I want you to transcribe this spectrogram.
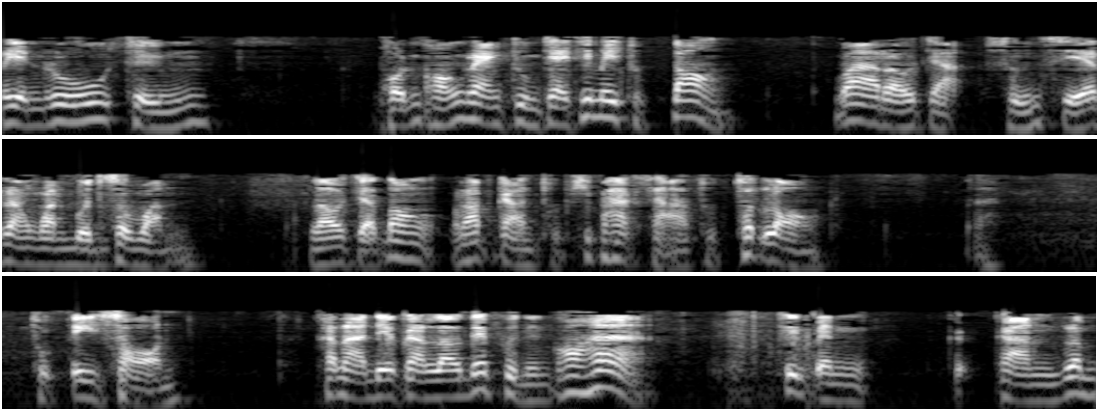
เรียนรู้ถึงผลของแรงจูงใจที่ไม่ถูกต้อง ว่าเราจะสูญเสียรางวัลบนสวรรค์ เราจะต้องรับการถูกพิพากษาถูกทดลอง ถูกตีสอน ขณะเดียวกันเราได้พูดถึงข้อห้าซึ่งเป็นการเริ่ม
